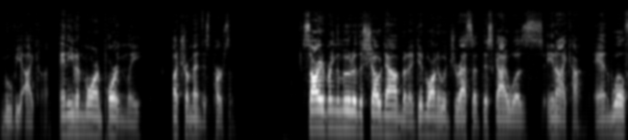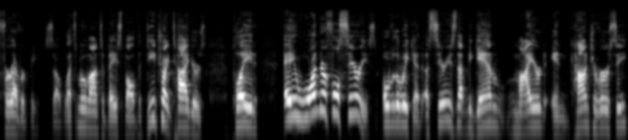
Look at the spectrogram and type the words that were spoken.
movie icon and even more importantly a tremendous person Sorry to bring the mood of the show down, but I did want to address that This guy was an icon and will forever be. So let's move on to baseball. The Detroit Tigers played a wonderful series over the weekend, a series that began mired in controversy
